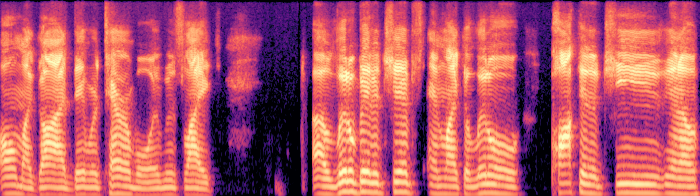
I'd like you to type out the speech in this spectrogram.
oh my god, they were terrible. It was like a little bit of chips and like a little pocket of cheese, you know,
